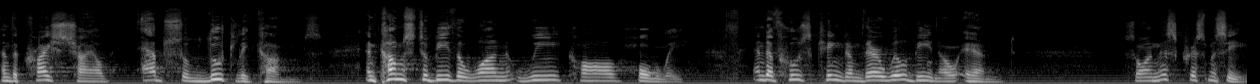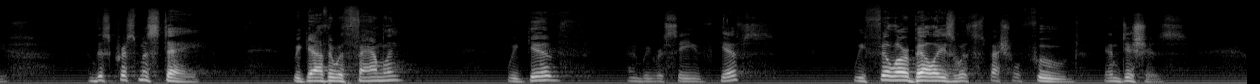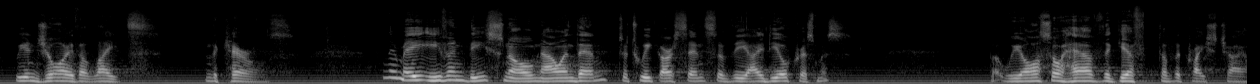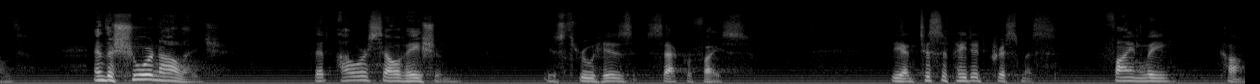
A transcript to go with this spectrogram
And the Christ child absolutely comes and comes to be the one we call holy and of whose kingdom there will be no end. So on this Christmas Eve, this Christmas day, we gather with family, we give and we receive gifts, we fill our bellies with special food and dishes, we enjoy the lights and the carols. And there may even be snow now and then to tweak our sense of the ideal Christmas but we also have the gift of the Christ child and the sure knowledge that our salvation is through his sacrifice. The anticipated Christmas finally comes.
